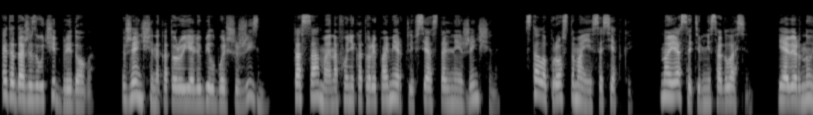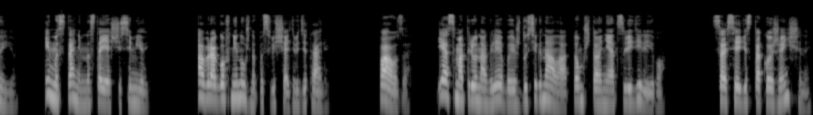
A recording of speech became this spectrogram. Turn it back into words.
Это даже звучит бредово. Женщина, которую я любил больше жизни, та самая, на фоне которой померкли все остальные женщины, стала просто моей соседкой. Но я с этим не согласен. Я верну ее, и мы станем настоящей семьей. А врагов не нужно посвящать в детали. Пауза. Я смотрю на Глеба и жду сигнала о том, что они отследили его. Соседи с такой женщиной?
